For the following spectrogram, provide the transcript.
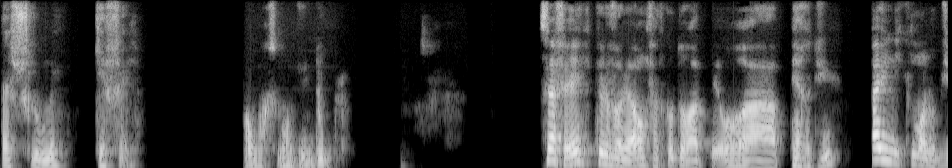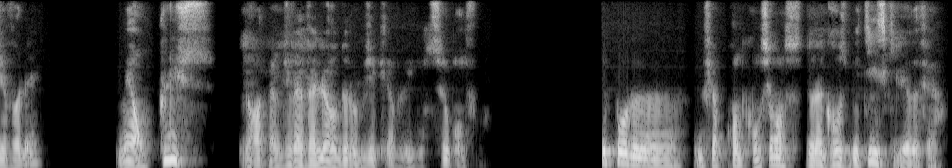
tachloumé kefel, remboursement du double. Ça fait que le voleur, en fin de compte, aura, aura perdu pas uniquement l'objet volé, mais en plus, il aura perdu la valeur de l'objet qu'il a volé une seconde fois. C'est pour le, lui faire prendre conscience de la grosse bêtise qu'il vient de faire.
